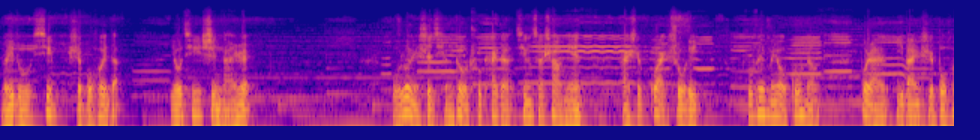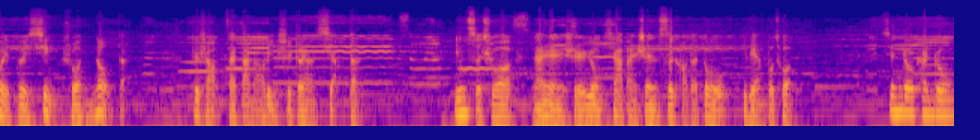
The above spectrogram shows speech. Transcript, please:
唯独性是不会的，尤其是男人。无论是情窦初开的青涩少年，还是怪树力，除非没有功能，不然一般是不会对性说 no 的。至少在大脑里是这样想的。因此说，男人是用下半身思考的动物，一点不错。新周刊中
